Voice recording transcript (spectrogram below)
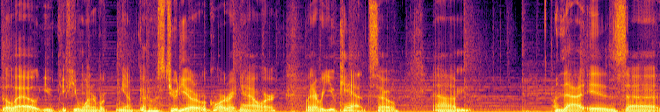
go out. You, if you want to, you know, go to a studio to record right now or whatever, you can't. So, um, that is, uh,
